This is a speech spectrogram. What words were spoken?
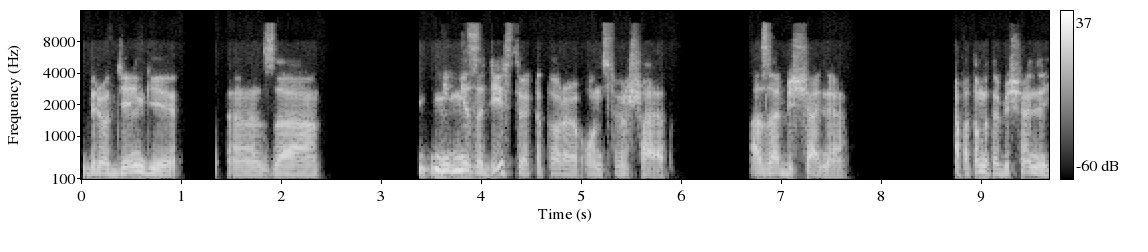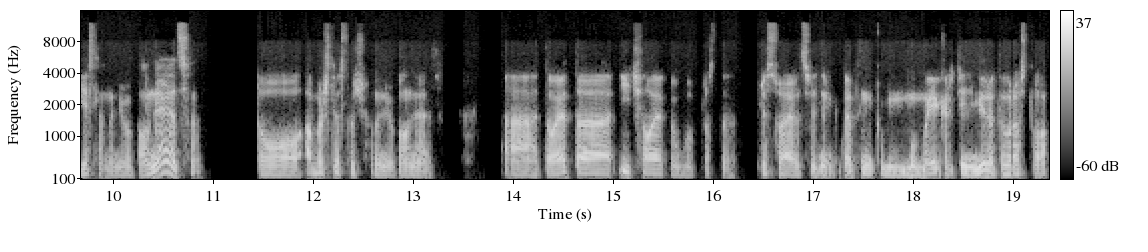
берет деньги э, за не, не за действие, которое он совершает, а за обещание. А потом это обещание, если оно не выполняется, то в большинстве случаев оно не выполняется, а, то это и человек как бы просто присваивает все деньги. Это ну, как бы, в моей картине мира это воровство.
